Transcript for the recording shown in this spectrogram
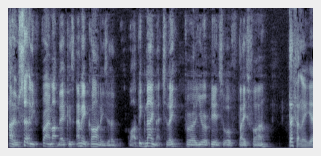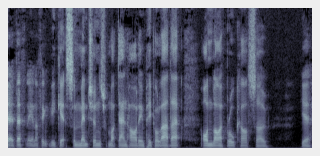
Oh, certainly throw him up there because Amir Khan's a quite a big name actually for a European sort of base fighter. Definitely, yeah, definitely. And I think he gets some mentions from like Dan Hardy and people like that on live broadcasts. So, yeah,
